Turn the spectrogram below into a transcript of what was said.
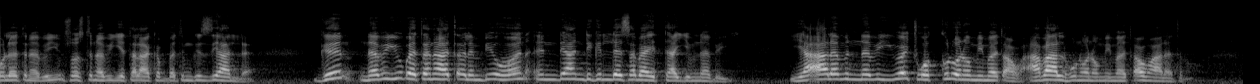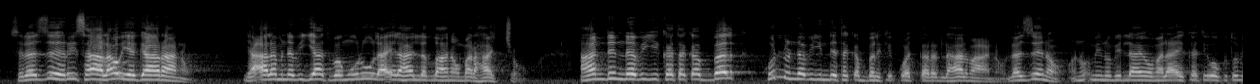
ሁለት ነቢይ ሶስት ነቢይ የተላከበትም ጊዜ አለ። ግን ነቢዩ በተናጠልም ቢሆን እንደ አንድ ግለሰብ አይታይም ነቢይ። የዓለምን ነቢዮች ወክሎ ነው የሚመጣው አባል ሁኖ ነው የሚመጣው ማለት ነው። ስለዚህ ሪሳላው የጋራ ነው። የዓለም ነቢያት በሙሉ ላኢላሃ ኢላላህ ነው መርሃቸው። አንድን ነቢይ ከተቀበልክ ሁሉን ነቢይ እንደተቀበልክ ይቆጠርልሃል ማለት ነው። ለዚህ ነው ኑእሚኑ ቢላሂ ወመላይከቲ ወክቱቢ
